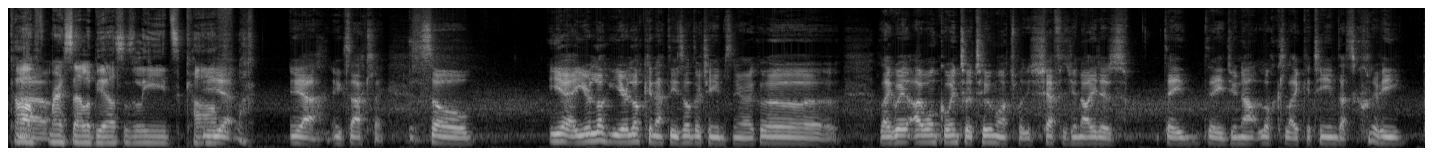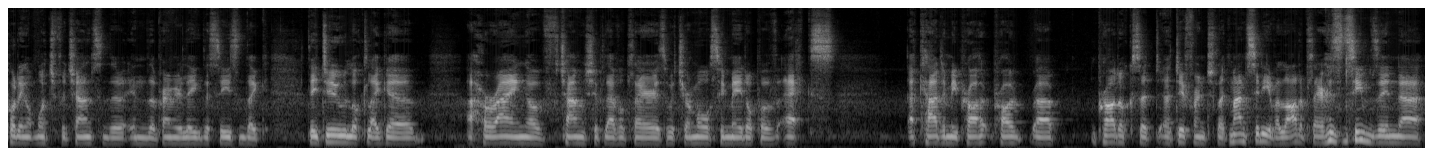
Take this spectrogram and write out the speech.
Cough, Uh, Marcelo Bielsa's Leeds. Cough. Yeah, yeah, exactly. So, yeah, you're look you're looking at these other teams and you're like, uh, like we, I won't go into it too much, but Sheffield United, they they do not look like a team that's going to be putting up much of a chance in the in the Premier League this season. Like they do look like a a harangue of Championship level players, which are mostly made up of ex academy pro, pro, uh, products at, at different like Man City have a lot of players it seems in uh,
